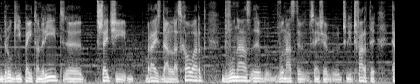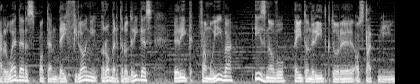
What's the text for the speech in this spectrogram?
drugi Peyton Reed, y, trzeci Bryce Dallas Howard, dwunasty, dwunasty w sensie, czyli czwarty Carl Weathers, potem Dave Filoni, Robert Rodriguez, Rick Famuyiwa i znowu Peyton Reed, który ostatni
